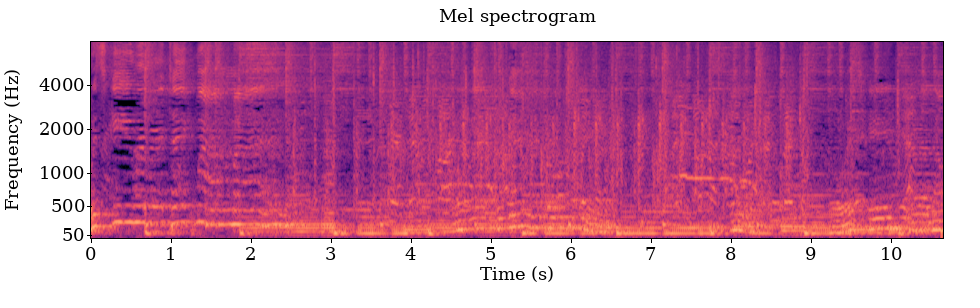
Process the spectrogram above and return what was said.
Whiskey River, take my mind. Don't let the memory go away. Whiskey River,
